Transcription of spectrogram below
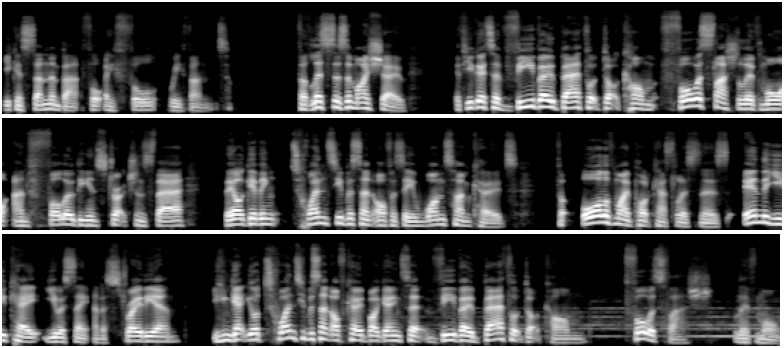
you can send them back for a full refund. For listeners of my show, if you go to vivobarefoot.com forward slash live more and follow the instructions there, they are giving 20% off as a one time code for all of my podcast listeners in the UK, USA, and Australia. You can get your 20% off code by going to vivobarefoot.com forward slash live more.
